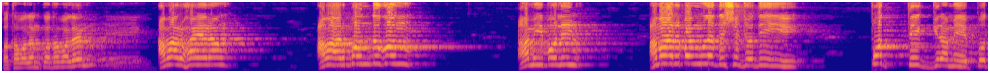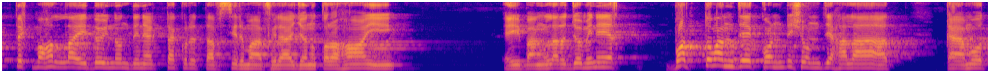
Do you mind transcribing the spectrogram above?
কথা বলেন কথা বলেন। আমার ভাইয়েরা, আমার বন্ধুগণ, আমি বলি, আমার বাংলাদেশে যদি প্রত্যেক গ্রামে, প্রত্যেক মহল্লায় দৈনন্দিন একটা করে তাফসির মাহফিল আয়োজন করা হয়, এই বাংলার জমিনে বর্তমান যে কন্ডিশন যে হালাত, কায়ামত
